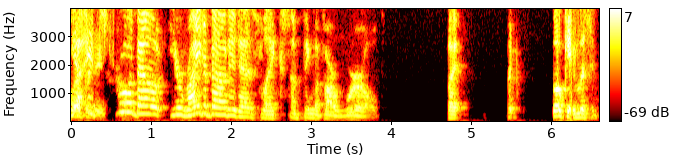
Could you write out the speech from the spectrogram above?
yeah, it's true about you're right about it as like something of our world, but but okay, listen.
